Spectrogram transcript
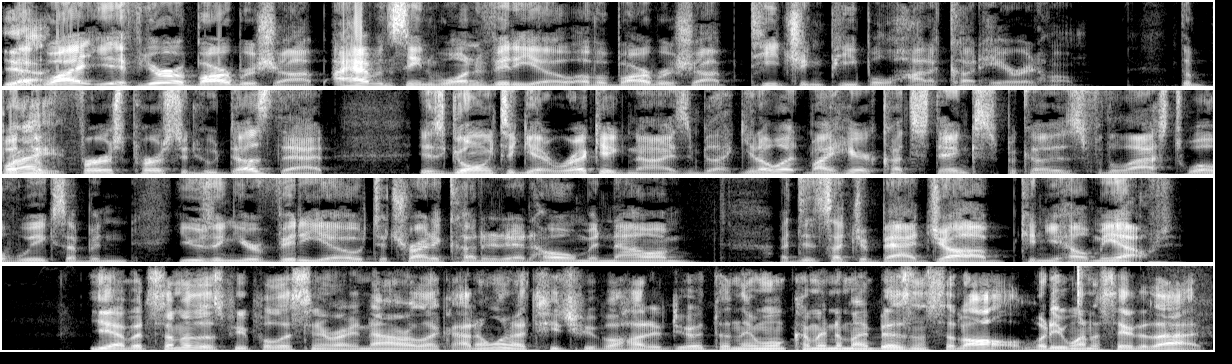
Yeah. Like why if you're a barbershop, I haven't seen one video of a barbershop teaching people how to cut hair at home. The but right. the first person who does that is going to get recognized and be like, you know what, my haircut stinks because for the last 12 weeks I've been using your video to try to cut it at home and now I'm I did such a bad job. Can you help me out? Yeah, but some of those people listening right now are like, I don't want to teach people how to do it. Then they won't come into my business at all. What do you want to say to that?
